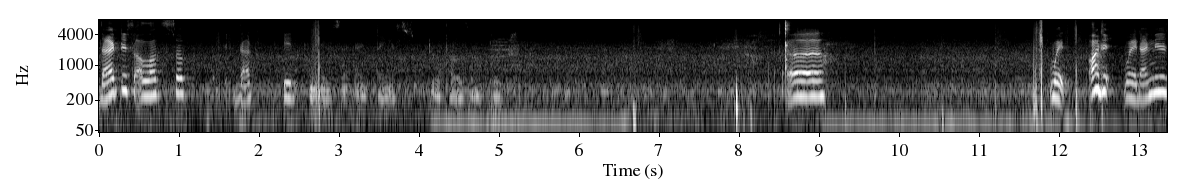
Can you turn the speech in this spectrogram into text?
That is a lot of. That it means I think it's 2000 players. Uh. Wait, I did, wait. I need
